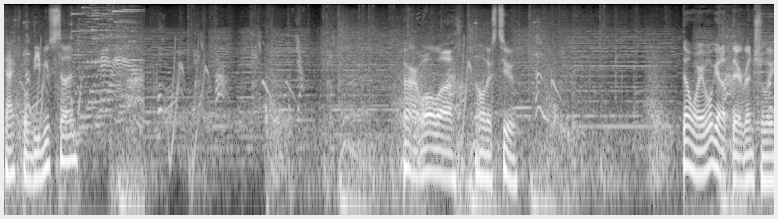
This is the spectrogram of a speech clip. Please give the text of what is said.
Tactical Leeboost time? Alright, well, uh, oh, there's two. Don't worry, we'll get up there eventually.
